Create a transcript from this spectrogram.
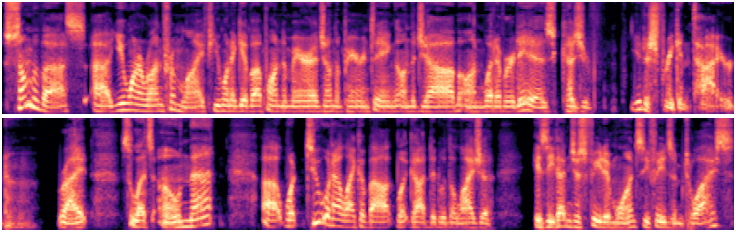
some of us, uh, you want to run from life. You want to give up on the marriage, on the parenting, on the job, on whatever it is, because you're you're just freaking tired, right? So let's own that. Uh, what too? What I like about what God did with Elijah is He doesn't just feed him once; He feeds him twice.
